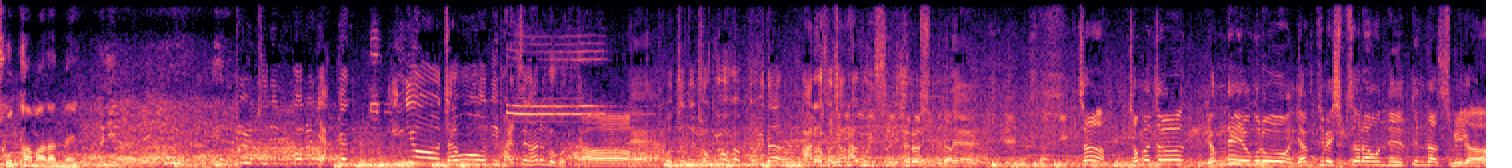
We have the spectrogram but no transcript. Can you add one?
좋다 말았네. 홈을 두는 거는 약간 잉여 자원이 발생하는 거거든요. 아, 네, 어쨌든 정규호 감독이 다 알아서 잘 하고 있습니다. 그렇습니다. 네. 자, 전반전 0대 0으로 양 팀의 14라운드 끝났습니다.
